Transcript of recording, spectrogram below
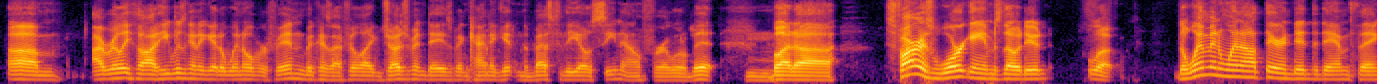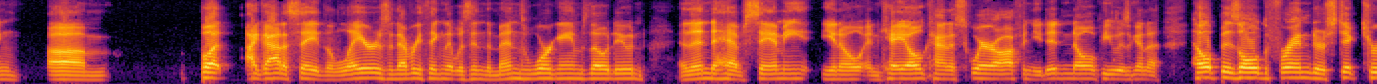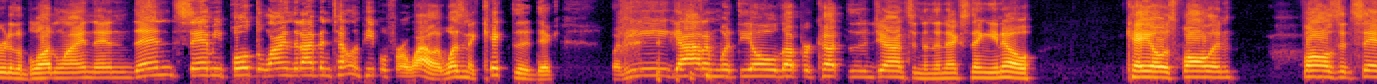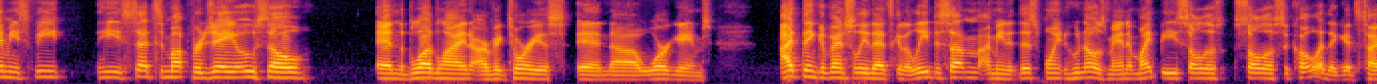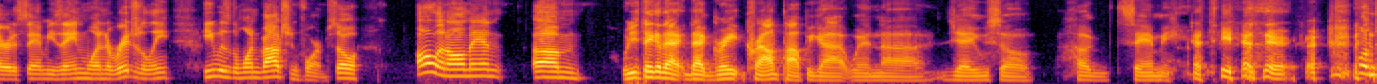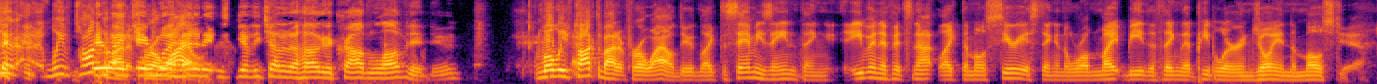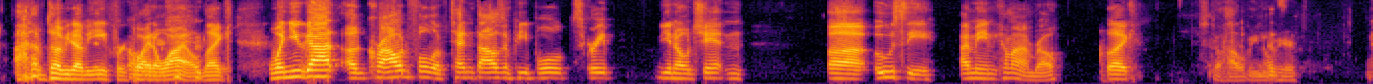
Um, I really thought he was going to get a win over Finn because I feel like Judgment Day has been kind of getting the best of the OC now for a little bit. Mm. But uh as far as war games though, dude, look, the women went out there and did the damn thing. Um but I got to say the layers and everything that was in the men's war games though, dude, and then to have Sami, you know, and KO kind of square off and you didn't know if he was going to help his old friend or stick true to the bloodline, then then Sami pulled the line that I've been telling people for a while. It wasn't a kick to the dick, but he got him with the old uppercut to the Johnson. And the next thing you know, KO is falling, falls at Sami's feet. He sets him up for Jay Uso, and the bloodline are victorious in uh, war games. I think eventually that's going to lead to something. I mean, at this point, who knows, man? It might be Solo Solo Sikoa that gets tired of Sami Zayn when originally he was the one vouching for him. So, all in all, man, um, What do you think of that that great crowd pop we got when uh Jay Uso hugged Sami at the end there? well, dude, we've talked about it came for a while. They just give each other the hug. The crowd loved it, dude. Well, we've talked about it for a while, dude. Like the Sami Zayn thing, even if it's not like the most serious thing in the world, might be the thing that people are enjoying the most Yeah. out of WWE for Oh, quite a while. Like when you got a crowd full of 10,000 people scream, you know, chanting uh Usi. I mean, come on, bro. Like Still Halloween over here.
